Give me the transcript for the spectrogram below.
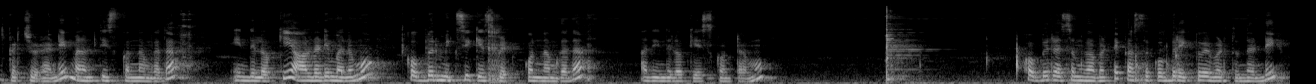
ఇక్కడ చూడండి మనం తీసుకున్నాం కదా. ఇందులోకి ఆల్రెడీ మనము కొబ్బరి మిక్సీకి వేసి పెట్టుకున్నాం కదా. అది ఇందులోకి వేసుకుంటాము. కొబ్బరి రసం కాబట్టి కాస్త కొబ్బరి ఎక్కువే పడుతుందండి.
